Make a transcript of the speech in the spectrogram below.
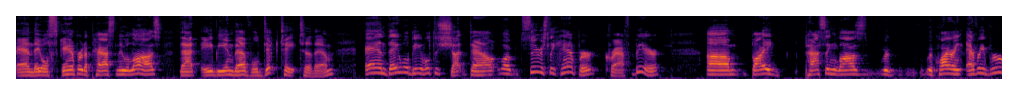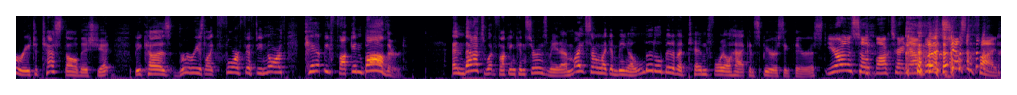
and they will scamper to pass new laws that AB InBev will dictate to them, and they will be able to shut down, well, seriously hamper craft beer um, by passing laws re- requiring every brewery to test all this shit because breweries like 450 North can't be fucking bothered. And that's what fucking concerns me. And I might sound like I'm being a little bit of a tinfoil hat conspiracy theorist. You're on a soapbox right now, but it's justified.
